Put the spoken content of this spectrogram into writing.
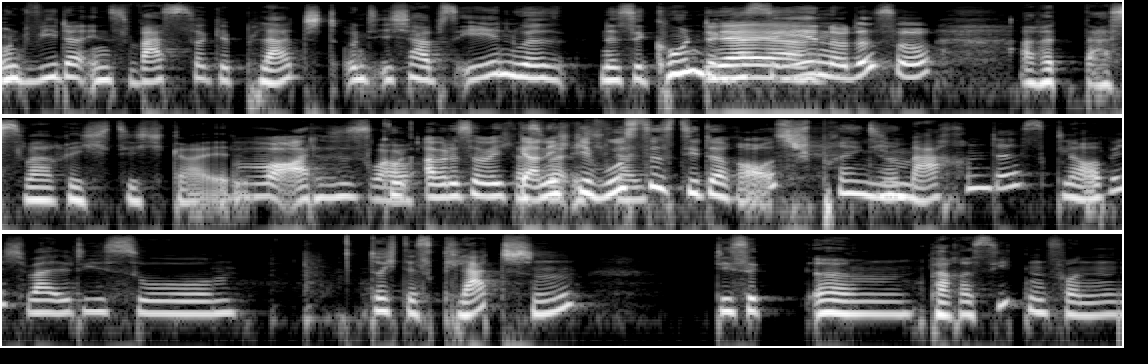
und wieder ins Wasser geplatscht. Und ich habe es eh nur eine Sekunde Ja, ja. gesehen oder so. Aber das war richtig geil. Boah, das ist Wow. cool. Aber das habe ich Das gar nicht gewusst, geil. dass die da rausspringen. Die machen das, glaube ich, weil die so durch das Klatschen diese ähm, Parasiten von,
